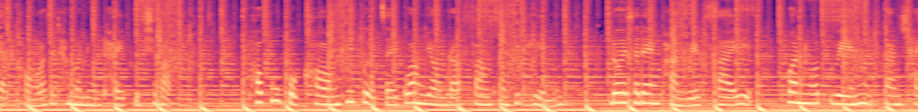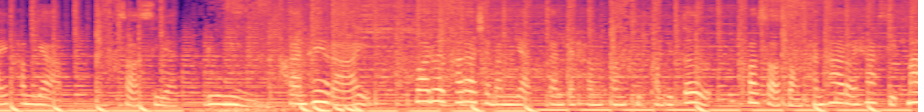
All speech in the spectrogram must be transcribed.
ญัติของรัฐธรรมนูญไทยทุกฉบับ เพราะผู้ปกครองที่เปิดใจกว้างยอมรับฟังความคิดเห็น โดยแสดงผ่านเว็บไซต์ ควรงดเว้น การใช้คำหยาบส่อเสียด ดูหมิ่น การให้ร้าย ว่าด้วยพระราชบัญญัติการกระทำความผิดคอมพิวเตอร์ พศ 2550 มา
